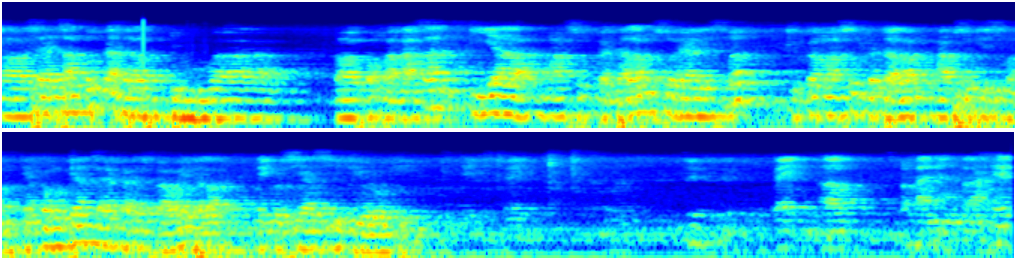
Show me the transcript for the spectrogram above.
uh, saya cantumkan dalam dua pembahasan. Ia masuk ke dalam surrealisme juga masuk ke dalam absurdisme yang kemudian saya garis bawahi dalam negosiasi ideologi. Baik uh, pertanyaan terakhir.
